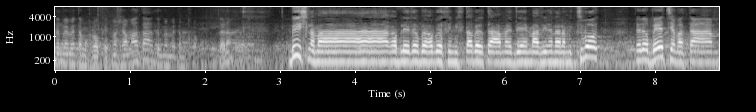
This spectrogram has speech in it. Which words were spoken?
זה באמת המחלוקת. מה שאמרת, זה באמת המחלוקת. בישלמה רב לזר ברבי יוסי מסתבר טעם דין מעבירן על המצוות. בסדר? בעצם הטעם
